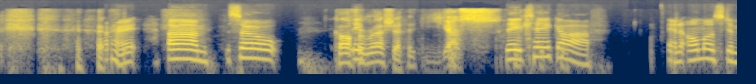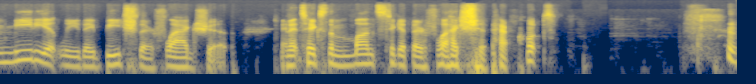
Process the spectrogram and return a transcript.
All right. Um, so Call They- from Russia. Yes. they take off and almost immediately they beach their flagship and it takes them months to get their flagship out.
